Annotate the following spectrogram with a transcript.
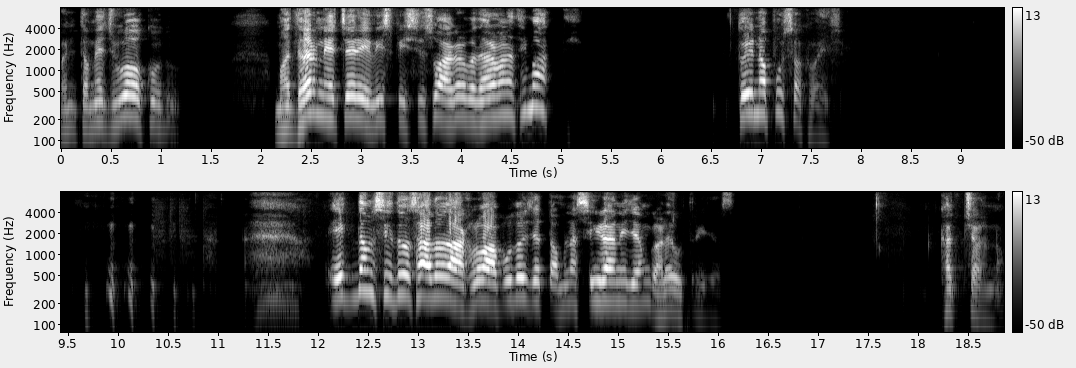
પણ તમે જુઓ મધર નેચર એવી સ્પીસીસો આગળ વધારવા નથી માગતી. તો એ નપુસક હોય છે. એકદમ સીધો સાદો દાખલો આપું તો જે તમને શીરાની જેમ ગળે ઉતરી જશે. ખચ્ચરનો.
